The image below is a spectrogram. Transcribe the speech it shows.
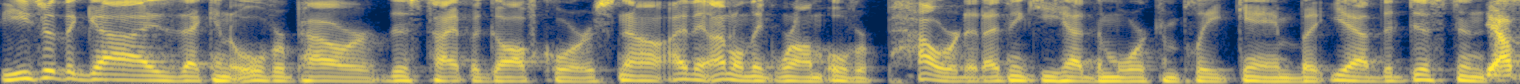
these are the guys that can overpower this type of golf course. Now, I think I don't think Rahm overpowered it. I think he had the more complete game. But yeah, the distance yep.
